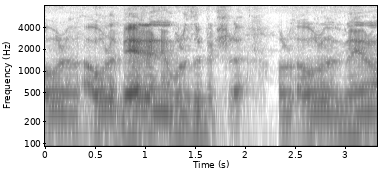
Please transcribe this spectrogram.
ಅವಳು ಅವಳು ಬೇರೆಯೇ ಉಳಿದು ಬಿಟ್ಳು ಅವಳು ಅವಳು ಏನು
